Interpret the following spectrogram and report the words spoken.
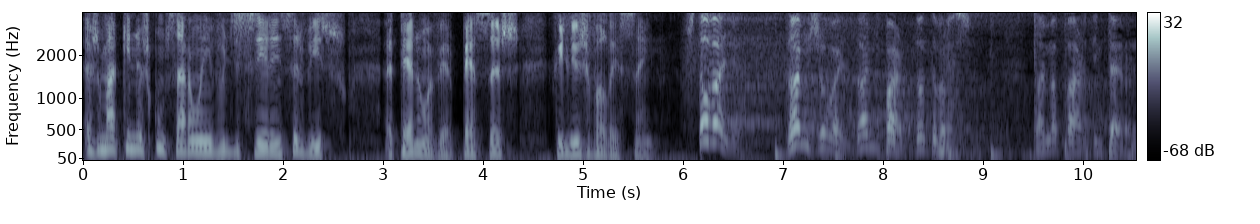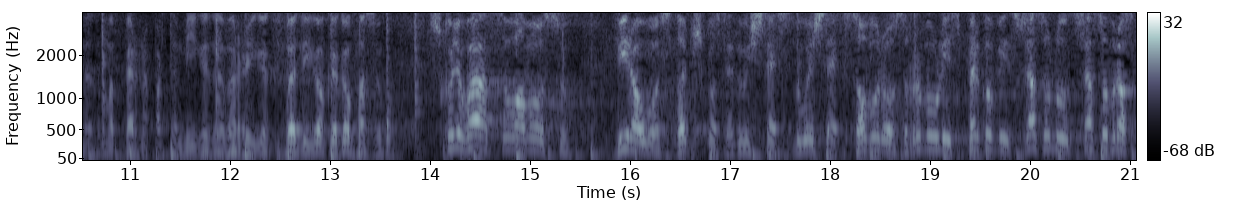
as máquinas começaram a envelhecer em serviço, até não haver peças que lhes valessem. Estou velha! Dói-me o joelho, dói-me parte, dou-te abraço. Dói-me a parte interna de uma perna, parte amiga da barriga que fadiga. O que é que eu faço? Escolho o baço ou almoço. Vira o osso, dói pescoço, é do excesso, do excesso, alvoroço, reboliço, perco o vício, já sou luz, já sou brosso,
